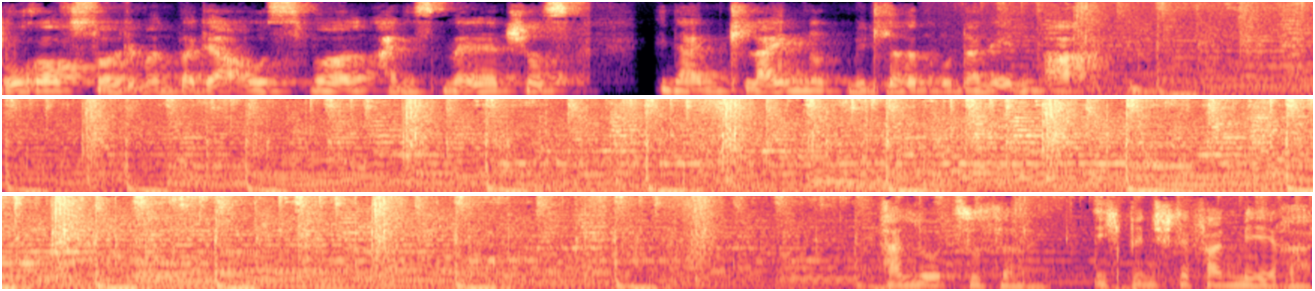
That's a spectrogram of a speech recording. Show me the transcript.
Worauf sollte man bei der Auswahl eines Managers in einem kleinen und mittleren Unternehmen achten? Hallo zusammen, ich bin Stefan Mehrer,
